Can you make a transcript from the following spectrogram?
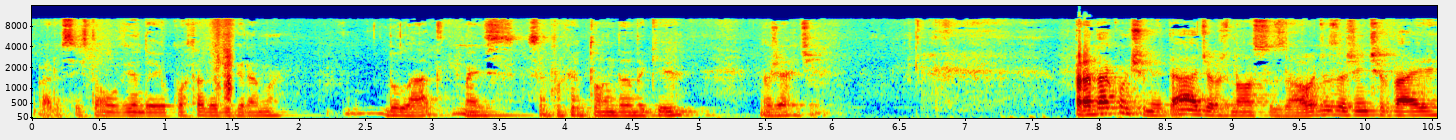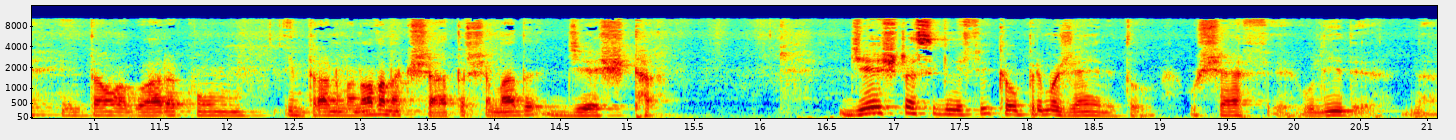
Agora vocês estão ouvindo aí o cortador de grama do lado, mas isso é porque eu estou andando aqui no jardim. Para dar continuidade aos nossos áudios, a gente vai então agora com entrar numa nova nakshatra chamada Jeshta. Jeshta significa o primogênito, o chefe, o líder. Né?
